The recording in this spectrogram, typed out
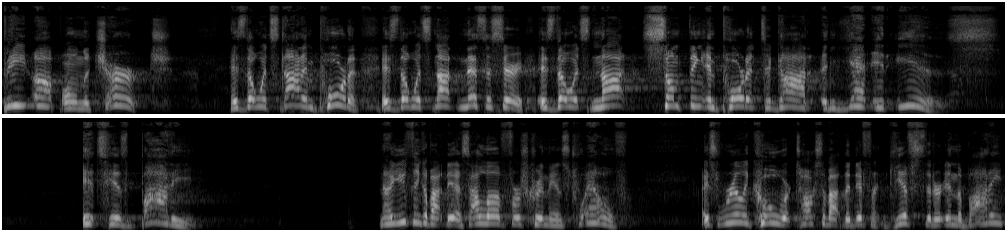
beat up on the church as though it's not important, as though it's not necessary, as though it's not something important to God, and yet it is. It's His body. Now, you think about this. I love 1 Corinthians 12. It's really cool where it talks about the different gifts that are in the body.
